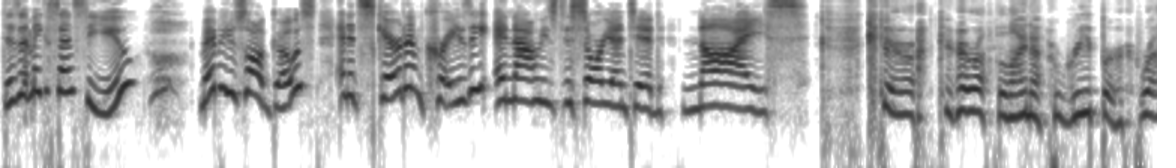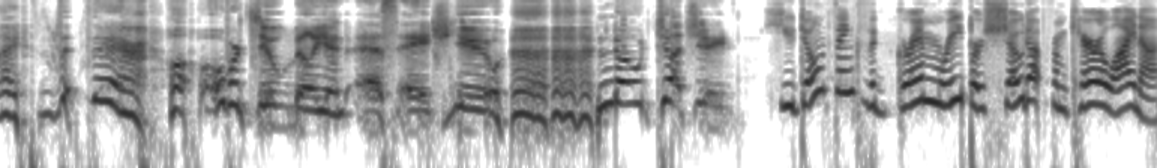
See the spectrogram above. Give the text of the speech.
Does it make sense to you? Maybe you saw a ghost and it scared him crazy and now he's disoriented. Nice. Car- Carolina Reaper, right th- there. O- over two million SHU. No touching. You don't think the Grim Reaper showed up from Carolina?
